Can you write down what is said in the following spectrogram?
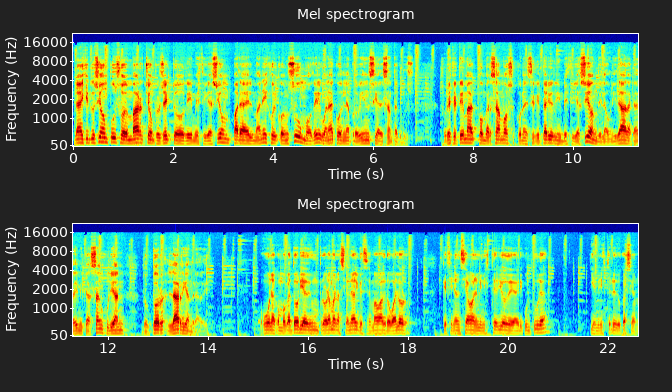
La institución puso en marcha un proyecto de investigación para el manejo y consumo del guanaco en la provincia de Santa Cruz. Sobre este tema conversamos con el secretario de Investigación de la Unidad Académica San Julián, doctor Larry Andrade. Hubo una convocatoria de un programa nacional que se llamaba Agrovalor, que financiaba el Ministerio de Agricultura y el Ministerio de Educación.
